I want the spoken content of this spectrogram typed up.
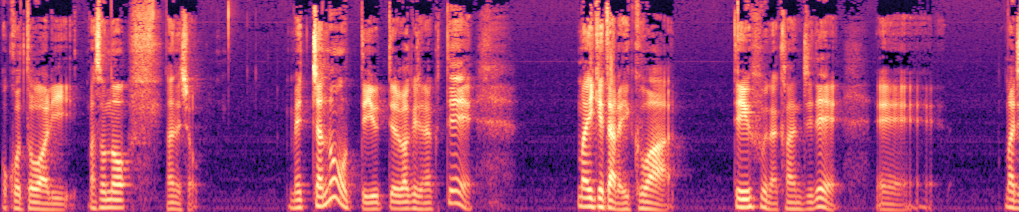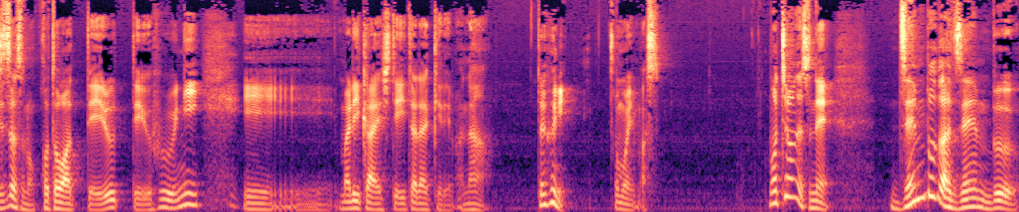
ー、お断り、まあ、その、なんでしょう。めっちゃノーって言ってるわけじゃなくて、まあ、行けたら行くわっていうふうな感じで、え、まあ、実はその断っているっていうふうに、えー、まあ、理解していただければな、というふうに思います。もちろんですね、全部が全部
